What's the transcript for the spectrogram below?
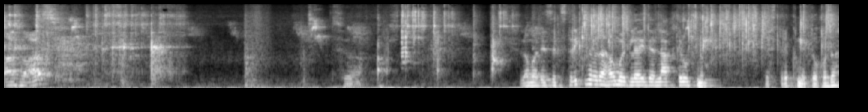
Das war's. So. Lassen wir das jetzt trocknen oder hauen wir gleich den Lack drauf noch? Das trocknet doch, oder?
